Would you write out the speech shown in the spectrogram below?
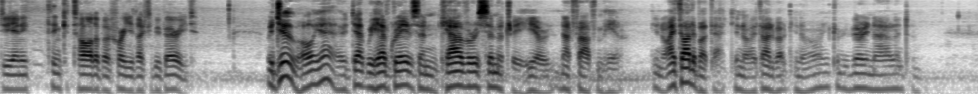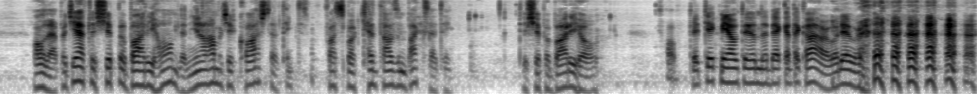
Do you any think at all about where you'd like to be buried? We do. Oh yeah, we have graves in Calvary Cemetery here, not far from here. You know, I thought about that. You know, I thought about you know oh, you could be buried in Ireland and all that, but you have to ship a body home. Then you know how much it costs? I think it costs about ten thousand bucks. I think to ship a body home. So they take me out there in the back of the car or whatever,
